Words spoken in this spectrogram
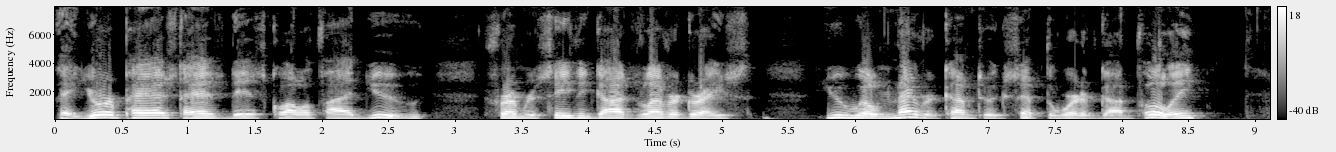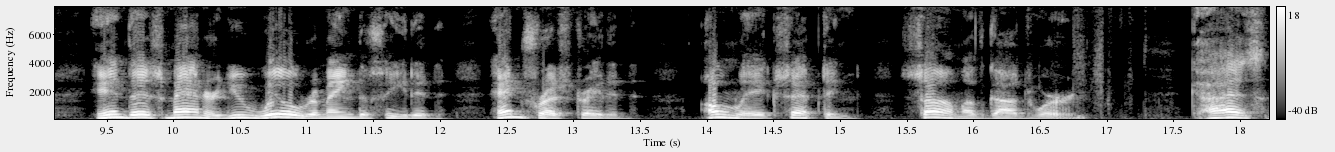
that your past has disqualified you from receiving God's love or grace, you will never come to accept the Word of God fully. In this manner, you will remain defeated and frustrated, only accepting some of God's Word. Guys,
